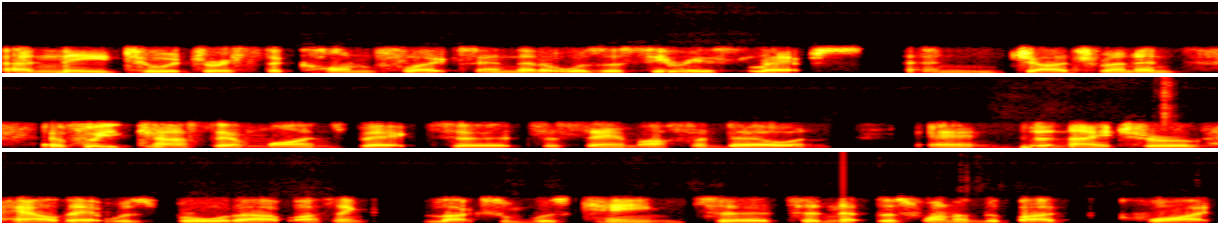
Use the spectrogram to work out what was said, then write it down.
a need to address the conflicts and that it was a serious lapse in judgment. And if we cast our minds back to, to Sam Uffindell and, and the nature of how that was brought up, I think Luxon was keen to, to nip this one in the bud quite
